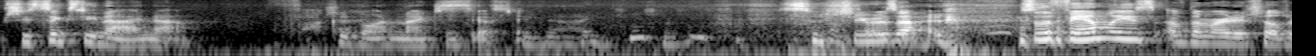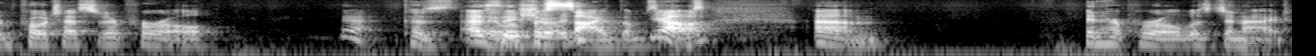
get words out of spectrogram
She's 69 now. She was born in 1950. Nine. So she was sad. So the families of the murdered children protested her parole Yeah. because they, they were should. beside themselves. Yeah. Um, and her parole was denied.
